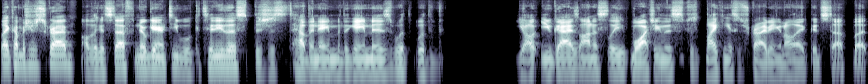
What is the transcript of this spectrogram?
Like, comment, share, subscribe, all the good stuff. No guarantee we'll continue this. That's just how the name of the game is with with y'all, you guys. Honestly, watching this, just liking and subscribing and all that good stuff. But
